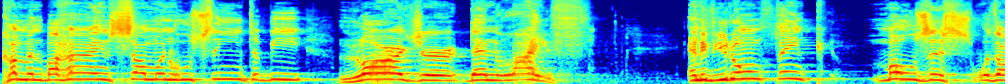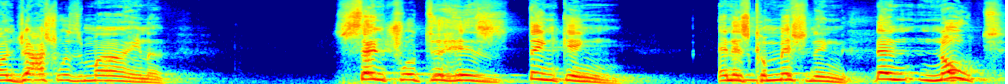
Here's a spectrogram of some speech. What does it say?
coming behind someone who seemed to be larger than life. And if you don't think Moses was on Joshua's mind, central to his thinking and his commissioning. Then note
